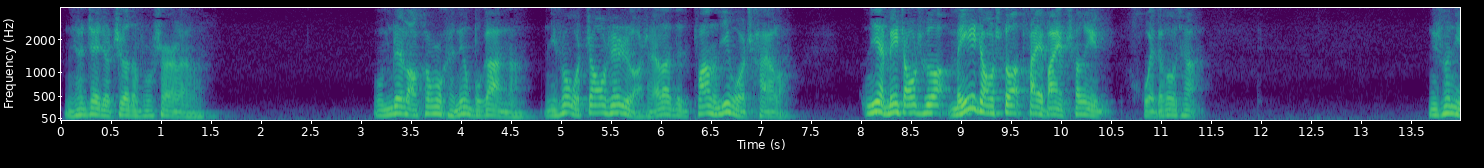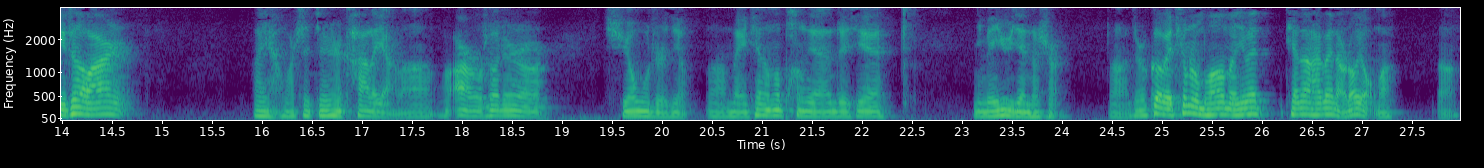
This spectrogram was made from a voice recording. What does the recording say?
你看这就折腾出事儿来了。我们这老客户肯定不干呢。你说我招谁惹谁了？这发动机给我拆了，你也没着车，没着车他也把你车给毁得够呛。你说你这玩意儿，哎呀，我这真是开了眼了啊！我二手车真是学无止境啊，每天都能碰见这些你没遇见的事儿。啊，就是各位听众朋友们，因为天南海北哪儿都有嘛，啊，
